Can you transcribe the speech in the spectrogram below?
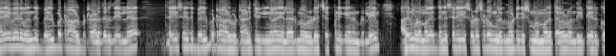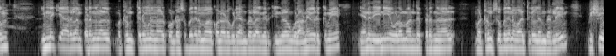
நிறைய பேர் வந்து பெல் பட்டன் ஆல் பட்டன் அழுத்துறதே இல்லை. தயவுசெய்து பெல் பட்டன் ஆல் பட்டன் அழுத்திருக்கீங்களா எல்லாருமே ஒரு செக் பண்ணிக்க நண்பர்களே. அதன் மூலமாக தினசரி சுட சுட உங்களுக்கு நோட்டிஃபிகேஷன் மூலமாக தகவல் வந்துகிட்டே இருக்கும். இன்னைக்கு யாரெல்லாம் பிறந்தநாள் மற்றும் திருமண நாள் போன்ற சுபதினமாக கொண்டாடக்கூடிய அன்பர்களாக இருக்கீங்களோ உங்கள் அனைவருக்குமே எனது இனிய உளமார்ந்த பிறந்தநாள் மற்றும் சுபதின வாழ்த்துக்கள் நண்பர்களே. Wish you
